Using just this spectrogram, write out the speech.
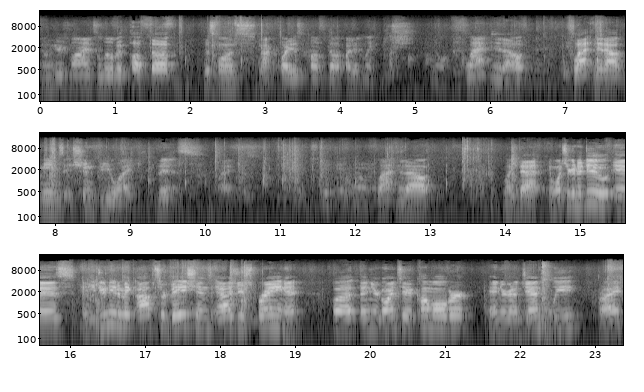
You know, here's mine. It's a little bit puffed up. This one's not quite as puffed up. I didn't like, flatten it out. Flatten it out means it shouldn't be like this, right? Just You know, flatten it out like that. And what you're going to do is, and you do need to make observations as you're spraying it, but then you're going to come over and you're going to gently, right,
